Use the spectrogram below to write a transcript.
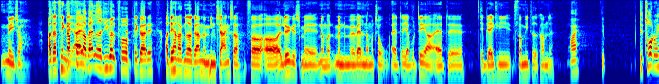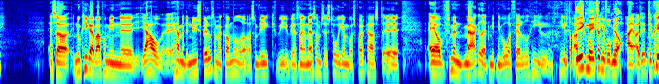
major. Og der tænker Der jeg falder jo, valget alligevel på... Det gør det. Og det har nok noget at gøre med mine chancer for at lykkes med, nummer, med, med valg nummer to. At øh, jeg vurderer, at øh, det bliver ikke lige for mit vedkommende. Nej, det, det tror du ikke? Altså, nu kigger jeg bare på min... Øh, jeg har jo øh, her med det nye spil, som er kommet, og som vi, vi, vi har snakket masser om til S2 igennem vores podcast, øh, er jeg jo simpelthen mærket, at mit niveau er faldet helt, helt Det drastisk. er ikke major-niveau mere. Nej, og det, det Okay.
